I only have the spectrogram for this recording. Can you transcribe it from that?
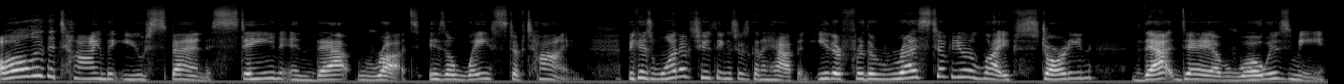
all of the time that you spend staying in that rut is a waste of time. Because one of two things is going to happen. Either for the rest of your life, starting that day of woe is me,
